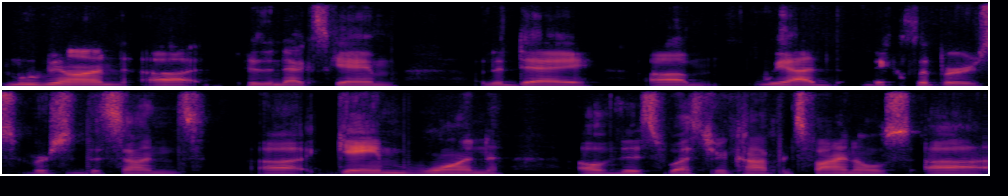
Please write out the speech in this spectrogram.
Moving on uh, to the next game of the day, um, we had the Clippers versus the Suns. Uh, game one of this Western Conference Finals. Uh,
